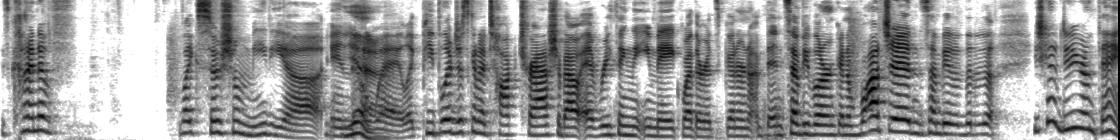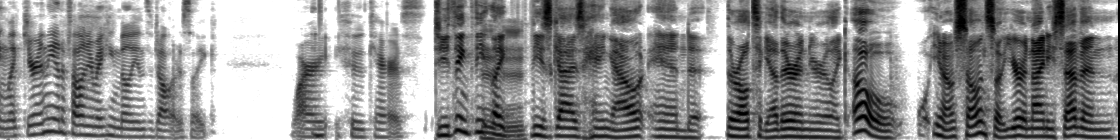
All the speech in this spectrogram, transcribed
it's kind of like social media in Yeah. a way. Like people are just gonna talk trash about everything that you make, whether it's good or not. And some people aren't gonna watch it, and some people. da, da, da. You just gotta do your own thing. Like you're in the NFL and you're making millions of dollars. Like why? Are, who cares? Do you think the, Mhm. like these guys hang out and they're all together and you're like, oh, you know, so and so, you're a 97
